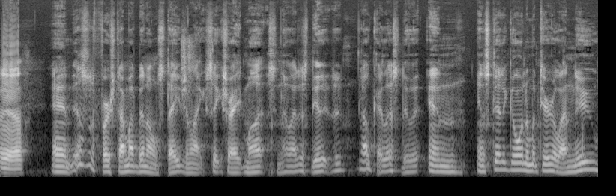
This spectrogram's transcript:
Yeah. And this was the first time I'd been on stage in like six or eight months. No, I just did it. Okay, let's do it. And instead of going to material I knew,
